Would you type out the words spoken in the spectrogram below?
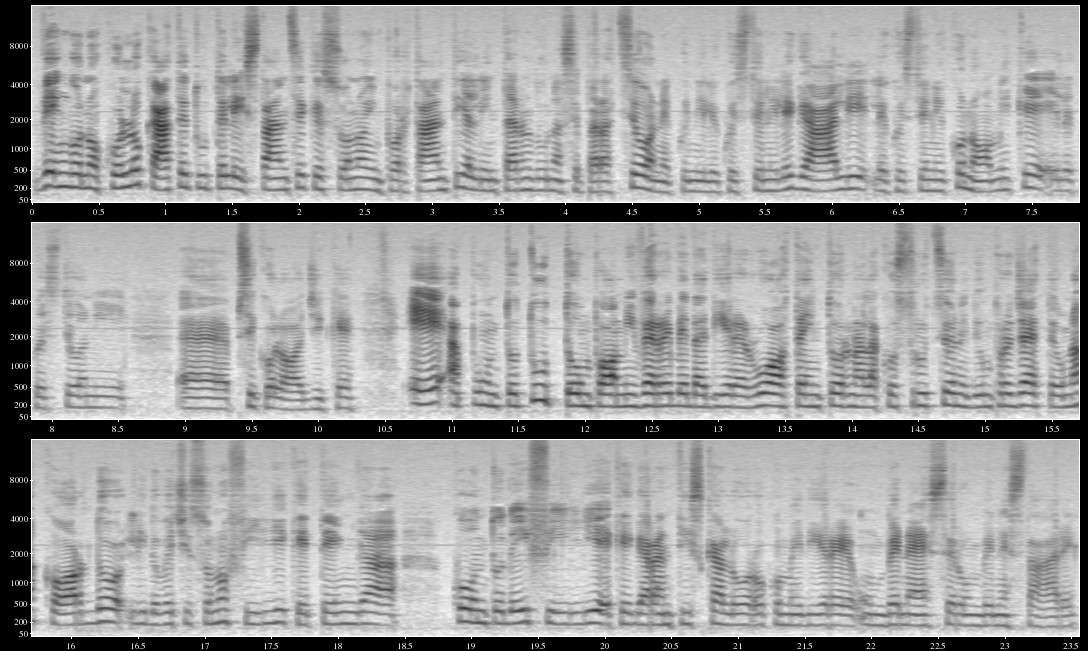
vengono collocate tutte le istanze che sono importanti all'interno di una separazione, quindi le questioni legali, le questioni economiche e le questioni eh, psicologiche. E appunto tutto un po' mi verrebbe da dire ruota intorno alla costruzione di un progetto e un accordo lì dove ci sono figli che tenga conto dei figli e che garantisca loro, come dire, un benessere, un benestare.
